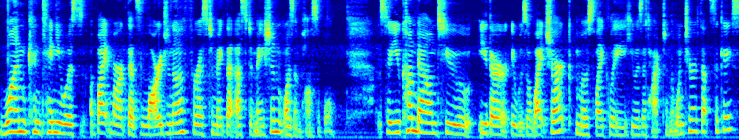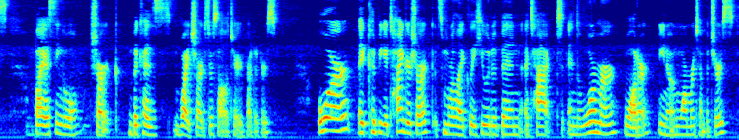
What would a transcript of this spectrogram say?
one continuous bite mark that's large enough for us to make that estimation wasn't possible. So you come down to either it was a white shark, most likely he was attacked in the winter if that's the case, by a single shark because white sharks are solitary predators. Or it could be a tiger shark. It's more likely he would have been attacked in the warmer water, you know, in warmer temperatures.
